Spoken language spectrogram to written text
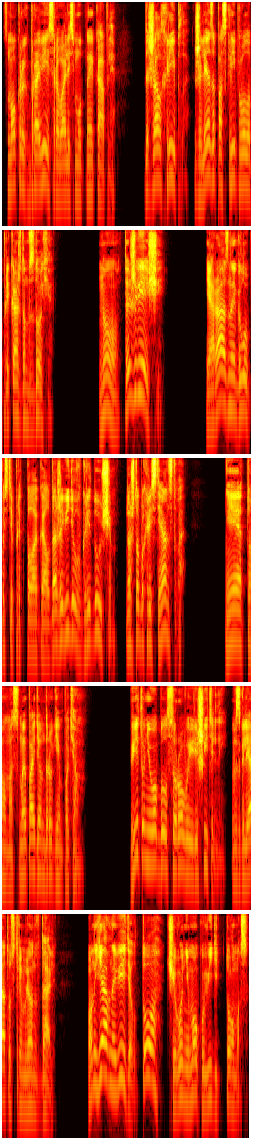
с мокрых бровей срывались мутные капли. Дышал хрипло, железо поскрипывало при каждом вздохе. «Ну, ты ж вещий!» Я разные глупости предполагал, даже видел в грядущем, но чтобы христианство... Нет, Томас, мы пойдем другим путем. Вид у него был суровый и решительный, взгляд устремлен вдаль. Он явно видел то, чего не мог увидеть Томас.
